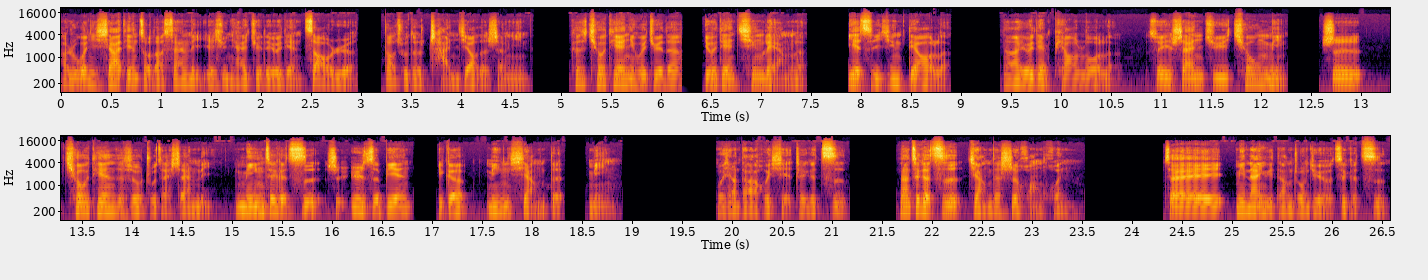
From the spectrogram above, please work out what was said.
啊。如果你夏天走到山里，也许你还觉得有点燥热，到处都是蝉叫的声音。可是秋天你会觉得有点清凉了，叶子已经掉了，那有一点飘落了。所以山居秋暝是秋天的时候住在山里。暝这个字是日字边一个冥想的冥。我想大家会写这个字，那这个字讲的是黄昏，在闽南语当中就有这个字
